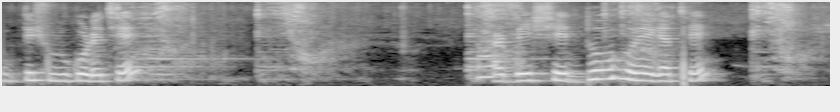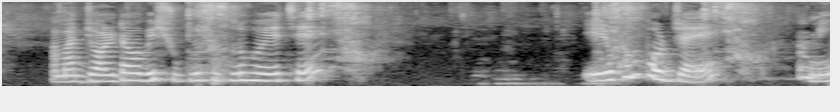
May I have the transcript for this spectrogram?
ফুটতে শুরু করেছে। আর বেশ সেদ্ধও হয়ে গেছে। আমার জলটাও বেশ শুকনো শুকনো হয়েছে। এরকম পর্যায়ে আমি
